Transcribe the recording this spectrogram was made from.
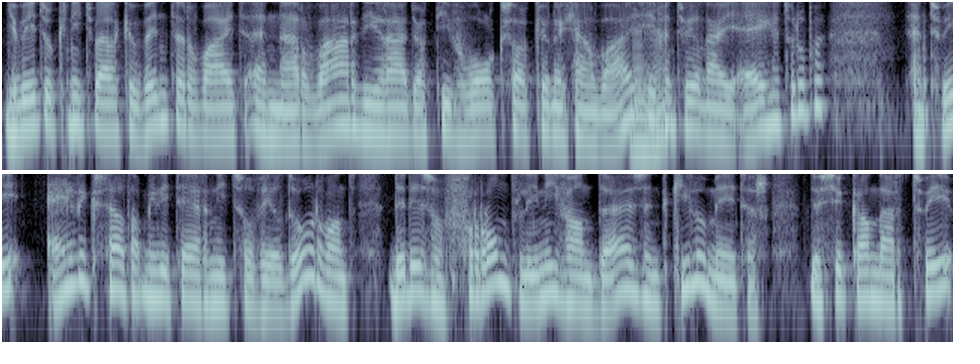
Je weet ook niet welke winter waait en naar waar die radioactieve wolk zou kunnen gaan waaien, mhm. eventueel naar je eigen troepen. En twee, eigenlijk stelt dat militair niet zoveel door, want dit is een frontlinie van duizend kilometer. Dus je kan daar twee,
